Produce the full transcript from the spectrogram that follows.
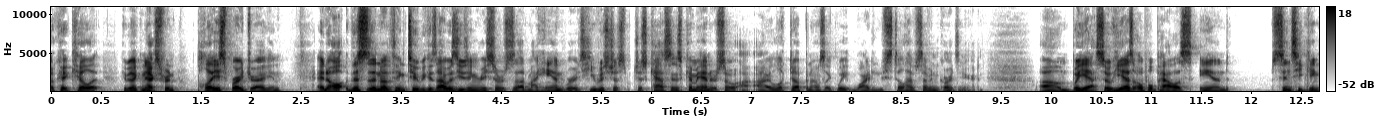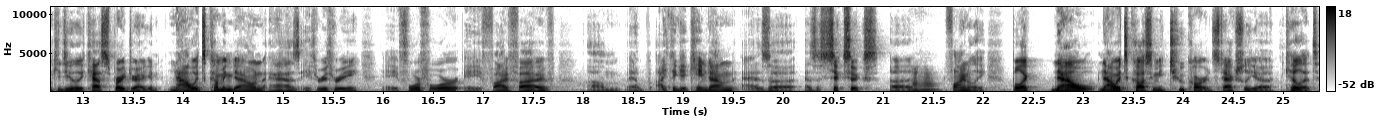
Okay, kill it. He'd be like, next turn, play Sprite Dragon. And all, this is another thing too, because I was using resources out of my hand, whereas he was just just casting his commander. So I, I looked up and I was like, wait, why do you still have seven cards in your hand? Um, but yeah, so he has Opal Palace, and since he can continually cast Sprite Dragon, now it's coming down as a 3 3, a 4 4, a 5 5. Um, I think it came down as a as a six six uh, finally, but like now now it's costing me two cards to actually uh, kill it.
